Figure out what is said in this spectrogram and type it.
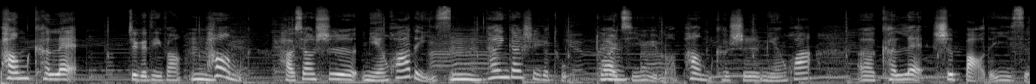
Pumkale 这个地方、嗯。P u m k 好像是棉花的意思，嗯它应该是一个土土耳其语嘛、p u m k 是棉花，呃，kale 是宝的意思，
